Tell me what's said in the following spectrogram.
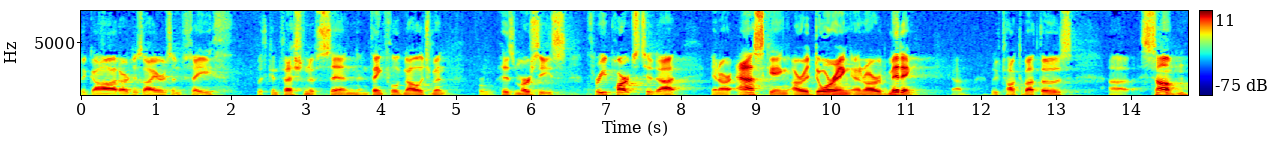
to God our desires and faith with confession of sin and thankful acknowledgement for His mercies, three parts to that in our asking, our adoring, and our admitting. Yeah. We've talked about those uh, some.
